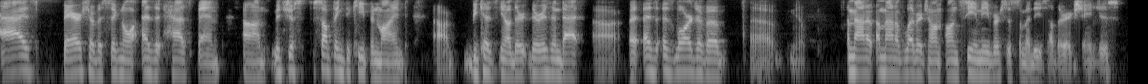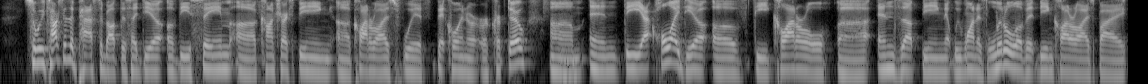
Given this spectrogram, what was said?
as bearish of a signal as it has been. Um, it's just something to keep in mind uh, because you know there there isn't that uh, as as large of a uh, you know amount of amount of leverage on on CME versus some of these other exchanges. So we talked in the past about this idea of these same uh, contracts being uh, collateralized with Bitcoin or, or crypto, um, and the whole idea of the collateral uh, ends up being that we want as little of it being collateralized by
